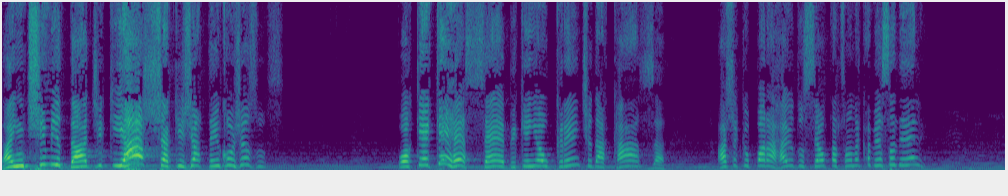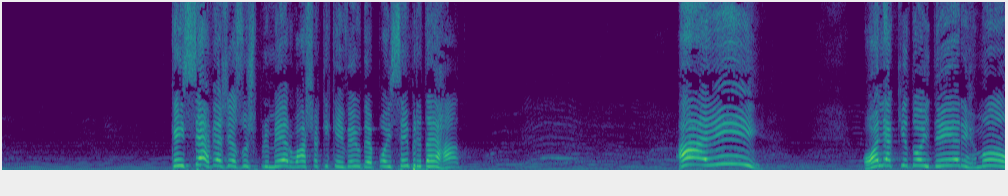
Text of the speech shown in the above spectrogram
da intimidade que acha que já tem com Jesus. Porque quem recebe, quem é o crente da casa, acha que o para-raio do céu está só na cabeça dele. Quem serve a Jesus primeiro, acha que quem veio depois sempre está errado. Aí, olha que doideira, irmão.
